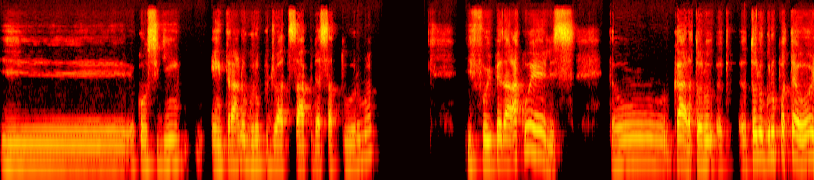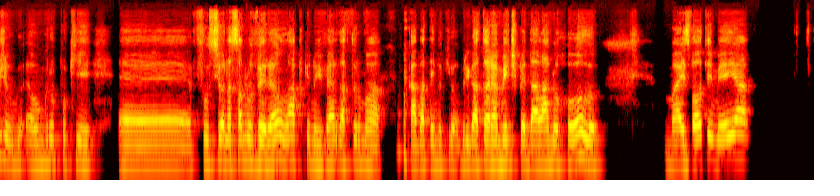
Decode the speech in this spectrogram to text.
e eu consegui entrar no grupo de WhatsApp dessa turma e fui pedalar com eles. Então, cara, tô no, eu tô no grupo até hoje, é um grupo que é, funciona só no verão lá, porque no inverno a turma acaba tendo que obrigatoriamente pedalar no rolo, mas volta e meia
